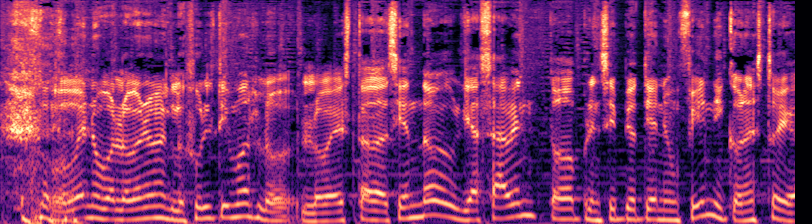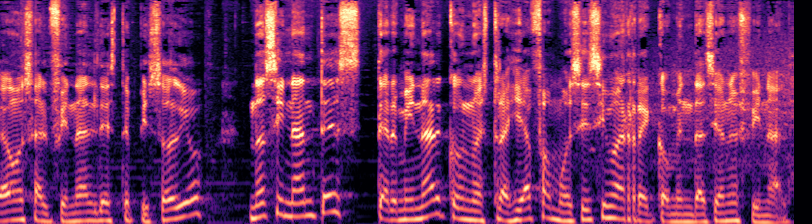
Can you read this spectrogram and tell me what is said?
o bueno, por lo menos en los últimos lo, lo, he estado haciendo. Ya saben, todo principio tiene un fin y con esto llegamos al final de este episodio. No sin antes terminar con nuestras ya famosísimas recomendaciones finales.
